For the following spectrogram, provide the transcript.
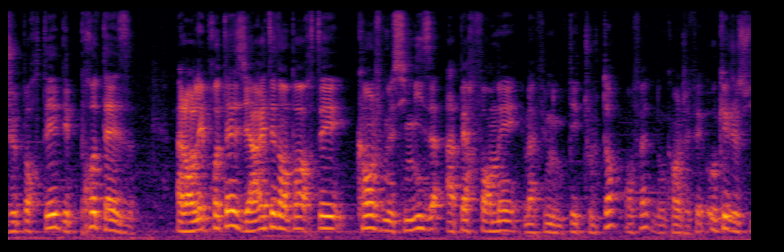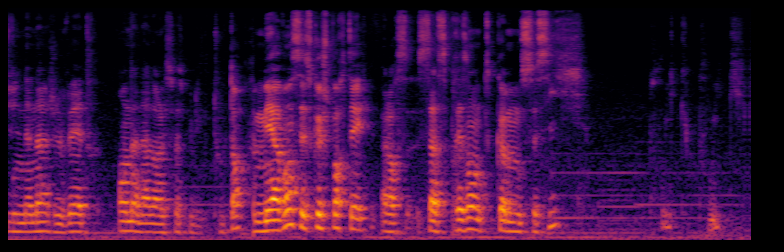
je portais des prothèses. Alors les prothèses, j'ai arrêté d'en porter quand je me suis mise à performer ma féminité tout le temps en fait. Donc quand j'ai fait ok je suis une nana, je vais être en nana dans l'espace public tout le temps. Mais avant c'est ce que je portais. Alors ça se présente comme ceci. Pouic, pouic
